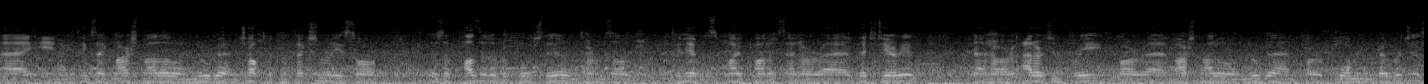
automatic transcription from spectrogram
uh, in things like marshmallow and nougat and chocolate confectionery. So there's a positive approach there in terms of being able to supply products that are uh, vegetarian, that are allergen free for uh, marshmallow and nougat and for foaming beverages.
